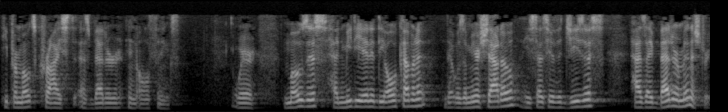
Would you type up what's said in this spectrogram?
he promotes Christ as better in all things. Where Moses had mediated the old covenant that was a mere shadow, he says here that Jesus has a better ministry.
